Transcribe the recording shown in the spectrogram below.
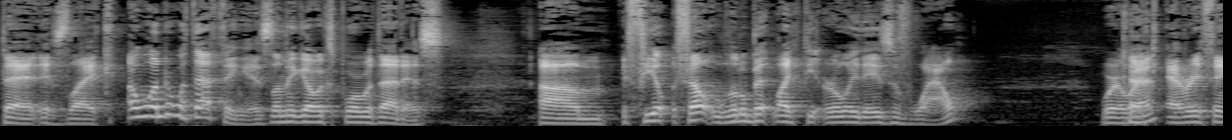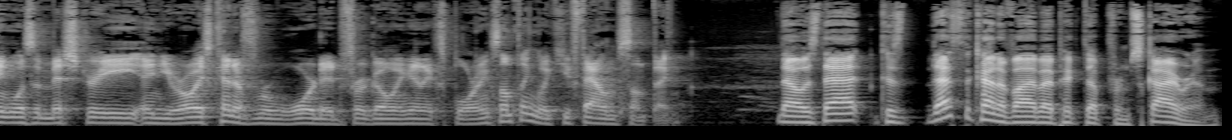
that is like, I wonder what that thing is. Let me go explore what that is. Um, it feel it felt a little bit like the early days of WoW, where Okay. like everything was a mystery and you're always kind of rewarded for going and exploring something. Like you found something. Now is that because that's the kind of vibe I picked up from Skyrim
